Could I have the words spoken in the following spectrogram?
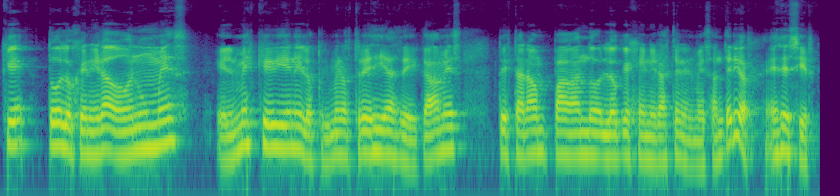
que todo lo generado en un mes el mes que viene, los primeros tres días de cada mes, te estarán pagando lo que generaste en el mes anterior. Es decir,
